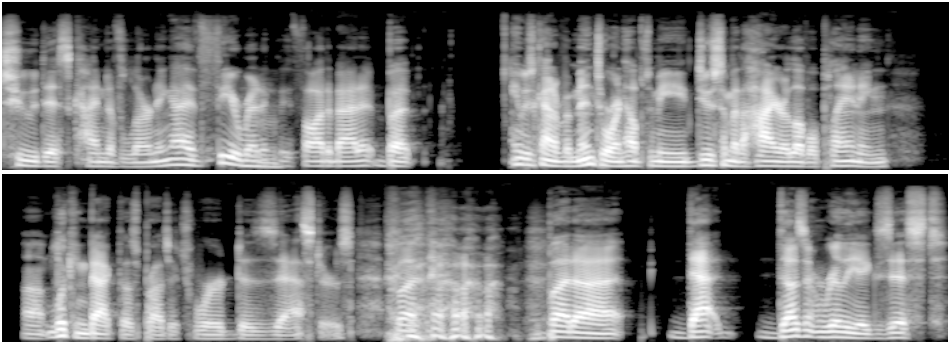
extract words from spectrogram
to this kind of learning. I had theoretically mm. thought about it, but he was kind of a mentor and helped me do some of the higher level planning. Um, looking back, those projects were disasters, but but uh, that doesn't really exist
